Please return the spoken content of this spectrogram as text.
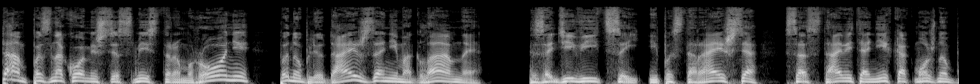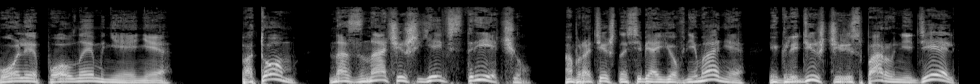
Там познакомишься с мистером Рони, понаблюдаешь за ним, а главное — за девицей и постараешься составить о них как можно более полное мнение. Потом назначишь ей встречу, обратишь на себя ее внимание и, глядишь, через пару недель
